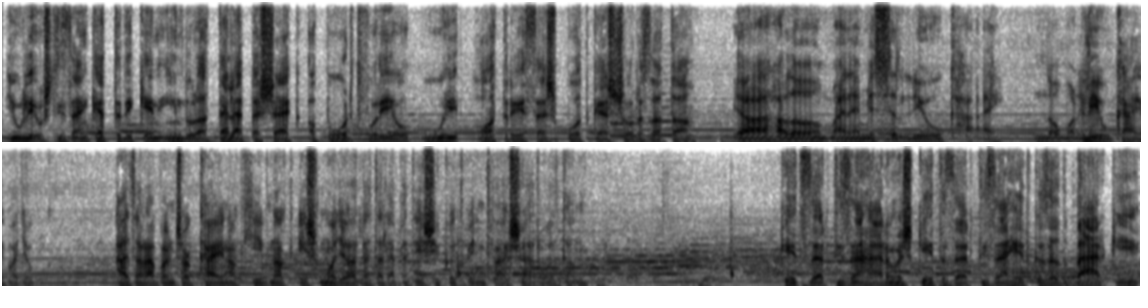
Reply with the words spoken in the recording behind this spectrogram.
Július 12-én indul a Telepesek, a Portfólió új hatrészes podcast sorozata. Yeah, hello, my name is Liu Kai. Nobody... Liu Kai vagyok. Általában csak Kai-nak hívnak, és magyar letelepedési kötvényt vásároltam. 2013 és 2017 között bárki,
